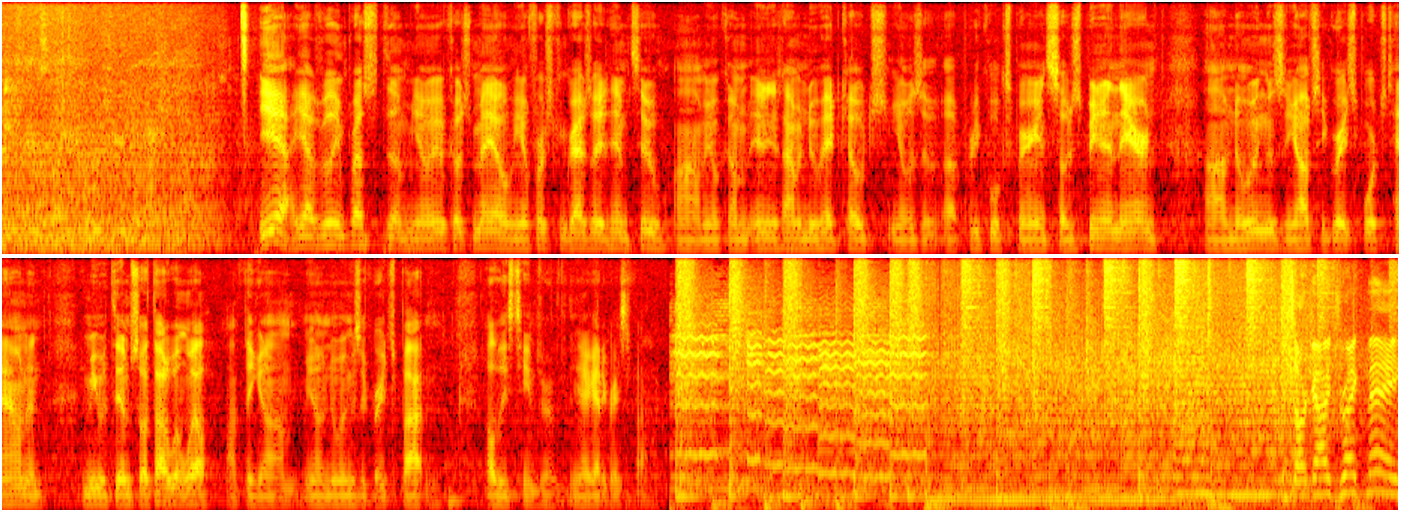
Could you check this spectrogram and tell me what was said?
with like? What was your Yeah, yeah, I was really impressed with them. You know, Coach Mayo, you know, first congratulated him too. Um, you know, come anytime a new head coach, you know, it was a, a pretty cool experience. So just being in there and um, New England's, you know, obviously a great sports town and meet with them. So I thought it went well. I think, um, you know, New England's a great spot and all these teams are, yeah, I got a great spot. It's our guy Drake Maye.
